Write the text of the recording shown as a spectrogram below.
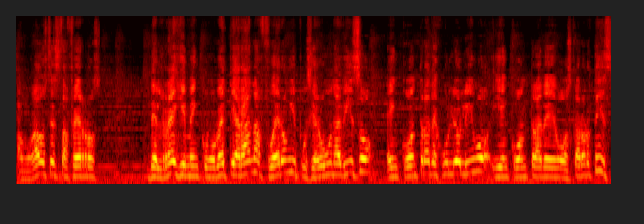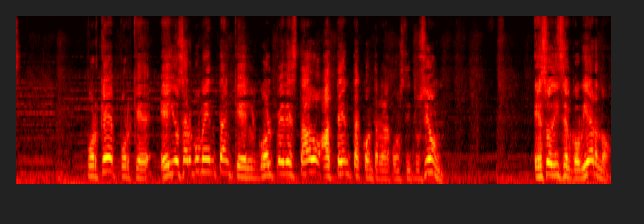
abogados testaferros del régimen como Betty Arana fueron y pusieron un aviso en contra de Julio Olivo y en contra de Óscar Ortiz. ¿Por qué? Porque ellos argumentan que el golpe de Estado atenta contra la Constitución. Eso dice el gobierno.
